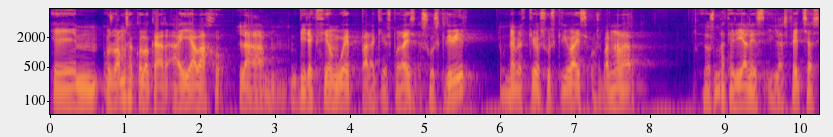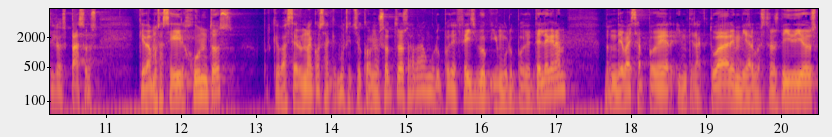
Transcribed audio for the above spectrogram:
Em, os vamos a colocar ahí abajo la dirección web para que os podáis suscribir. Una vez que os suscribáis os van a dar los materiales y las fechas y los pasos que vamos a seguir juntos, porque va a ser una cosa que hemos hecho con nosotros. Habrá un grupo de Facebook y un grupo de Telegram donde vais a poder interactuar, enviar vuestros vídeos,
